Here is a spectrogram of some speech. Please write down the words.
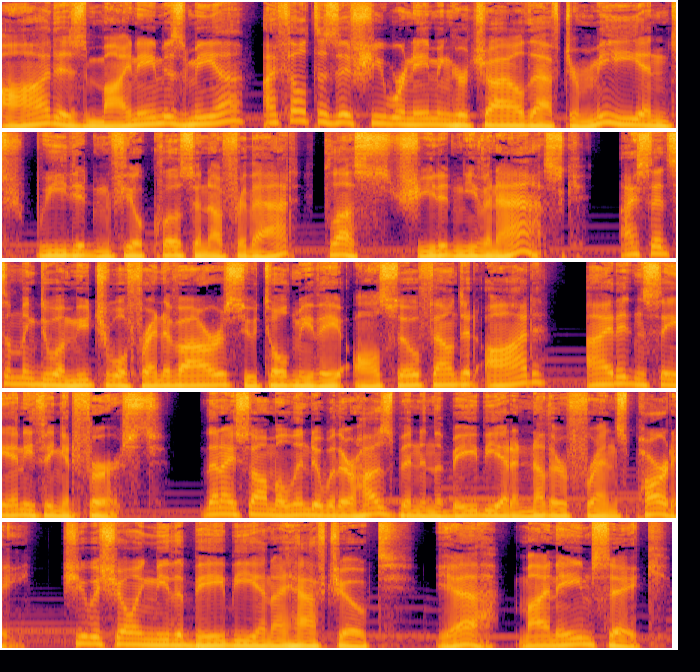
odd as my name is Mia. I felt as if she were naming her child after me, and we didn't feel close enough for that. Plus, she didn't even ask. I said something to a mutual friend of ours who told me they also found it odd. I didn't say anything at first. Then I saw Melinda with her husband and the baby at another friend's party. She was showing me the baby, and I half joked, Yeah, my namesake.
